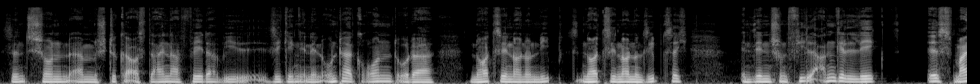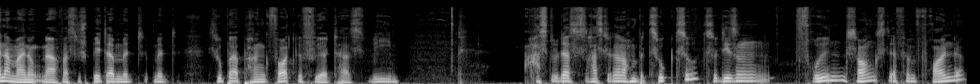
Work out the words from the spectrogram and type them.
sind schon ähm, Stücke aus deiner Feder, wie Sie ging in den Untergrund oder Nordsee 1979, in denen schon viel angelegt ist, meiner Meinung nach, was du später mit, mit Superpunk fortgeführt hast. Wie hast du das, hast du da noch einen Bezug zu, zu diesen frühen Songs der fünf Freunde?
